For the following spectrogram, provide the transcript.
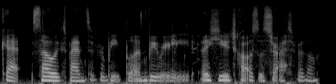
get so expensive for people and be really a huge cause of stress for them.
